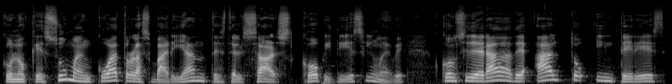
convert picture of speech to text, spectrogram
con lo que suman cuatro las variantes del SARS-CoV-19 consideradas de alto interés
